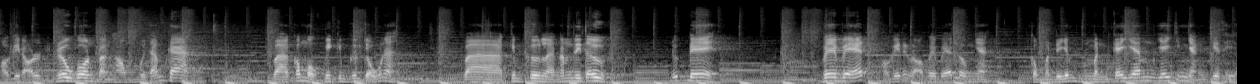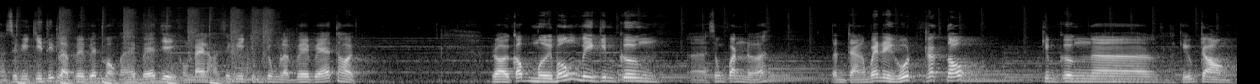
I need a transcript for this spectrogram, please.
họ ghi rõ Rogon vàng hồng 18k và có một viên kim cương chủ nè. Và kim cương là 5 4 nước D. VVS họ ghi rất rõ VVS luôn nha. Còn mình đi giám mình cái giám giấy chứng nhận kia thì họ sẽ ghi chi tiết là VVS 1 hay VVS gì. Còn đây là họ sẽ ghi chung chung là VVS thôi. Rồi có 14 viên kim cương à, xung quanh nữa. Tình trạng very good rất tốt. Kim cương uh, kiểu tròn.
